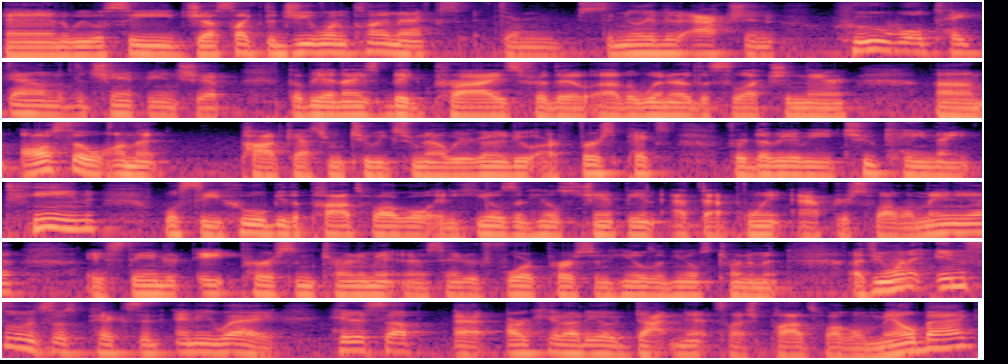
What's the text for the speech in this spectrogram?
And we will see, just like the G1 Climax from simulated action, who will take down the championship. There'll be a nice big prize for the uh, the winner of the selection there. Um, also on that podcast from two weeks from now, we are going to do our first picks for WWE 2K19. We'll see who will be the Podswoggle and Heels and Heels champion at that point after Swogglemania, a standard eight person tournament and a standard four person Heels and Heels tournament. If you want to influence those picks in any way, hit us up at arcadeaudio.net slash podswoggle mailbag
